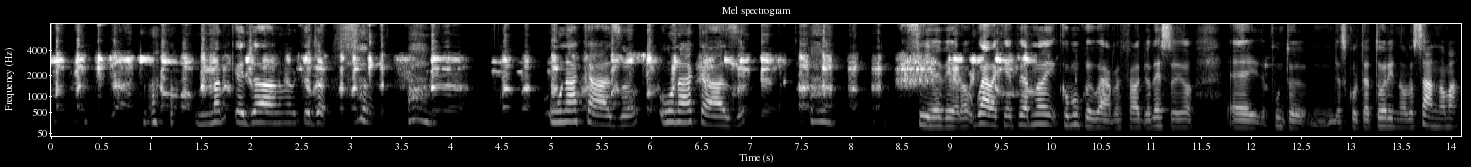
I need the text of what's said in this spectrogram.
ma- Marchigiani, no, no, quella era Marchigiano, mia Marchigiano. sorella, Marchigiani. Eh, ma- ma- Una a caso, una a caso. una Sì, è vero. Guarda che per no, noi, comunque, guarda Fabio, adesso io, eh, appunto, gli ascoltatori non lo sanno, ma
